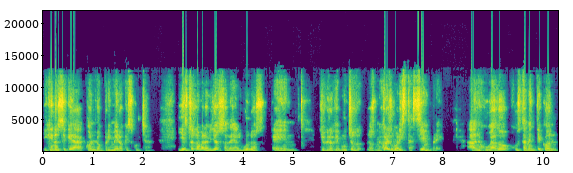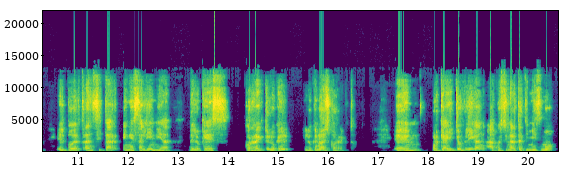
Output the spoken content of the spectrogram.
y que no se queda con lo primero que escucha. Y esto es lo maravilloso de algunos, eh, yo creo que muchos, los mejores humoristas siempre han jugado justamente con el poder transitar en esa línea de lo que es correcto y lo que, y lo que no es correcto. Eh, porque ahí te obligan a cuestionarte a ti mismo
